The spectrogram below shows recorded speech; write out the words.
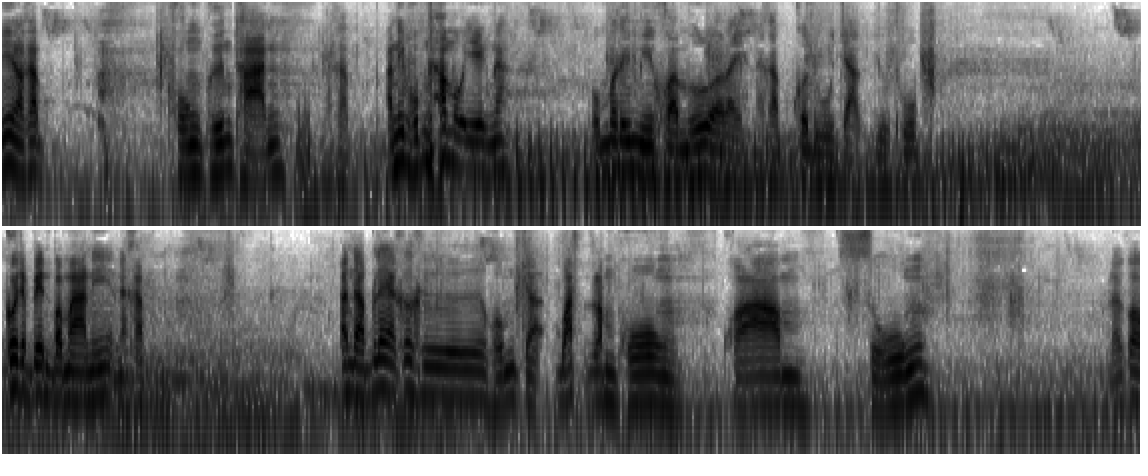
นี่แหละครับโครงพื้นฐานนะครับ อันนี้ผมทำเอาเองนะ ผมไม่ได้มีความรู้อะไรนะครับ ก็ดูจาก YouTube ก็จะเป็นประมาณนี้นะครับ อันดับแรกก็คือผมจะวัดลำโพง ความสูง แล้วก็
